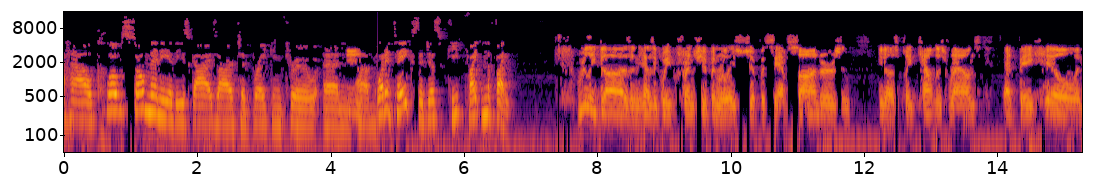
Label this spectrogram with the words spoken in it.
how close so many of these guys are to breaking through and mm. um, what it takes to just keep fighting the fight. Really does, and he has a great friendship and relationship with Sam Saunders, and you know has played countless rounds at Bay Hill, and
